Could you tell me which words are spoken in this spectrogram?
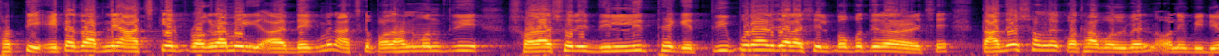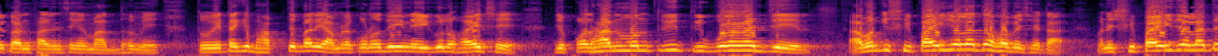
সত্যি এটা তো আপনি আজকের প্রোগ্রামেই দেখবেন। আজকে প্রধানমন্ত্রী সরাসরি দিল্লির থেকে ত্রিপুরার যারা শিল্পপতিরা রয়েছে তাদের সঙ্গে কথা বলবেন উনি ভিডিও কনফারেন্সিংয়ের মাধ্যমে। তো এটা কি ভাবতে পারি? আমরা কোনোদিন এইগুলো হয়েছে যে প্রধানমন্ত্রী ত্রিপুরা রাজ্যের এমনকি সিপাহী জলাতে হবে সেটা। মানে সিপাহী জলাতে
